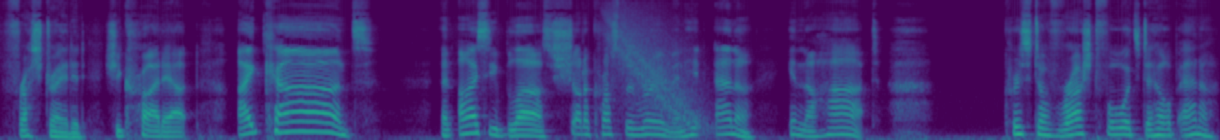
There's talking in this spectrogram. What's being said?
Frustrated, she cried out, I can't! An icy blast shot across the room and hit Anna in the heart. Kristoff rushed forwards to help Anna.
